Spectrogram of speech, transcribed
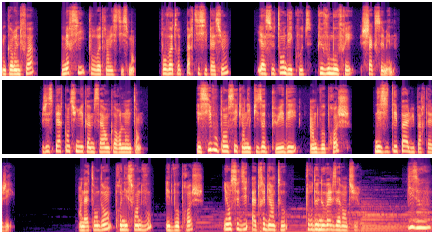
Encore une fois, merci pour votre investissement, pour votre participation et à ce temps d'écoute que vous m'offrez chaque semaine. J'espère continuer comme ça encore longtemps. Et si vous pensez qu'un épisode peut aider un de vos proches, n'hésitez pas à lui partager. En attendant, prenez soin de vous et de vos proches et on se dit à très bientôt pour de nouvelles aventures. Bisous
